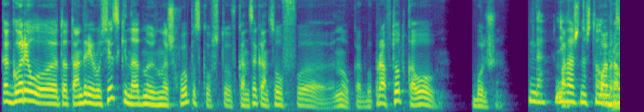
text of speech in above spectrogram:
Как говорил этот Андрей Русецкий на одной из наших выпусков, что в конце концов, э, ну, как бы прав тот, у кого больше. Да, неважно, что он брал.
